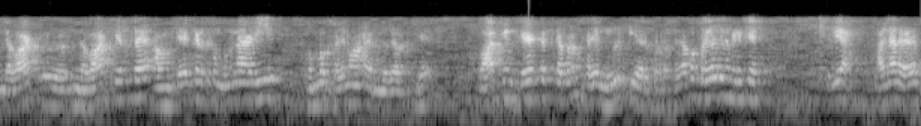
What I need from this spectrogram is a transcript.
இந்த வாக்கு இந்த வாக்கியத்தை அவன் கேட்கறதுக்கு முன்னாடி ரொம்ப பயமாக இருந்தது அவனுக்கு வாக்கியம் கேட்டதுக்கு அப்புறம் பய நிவர்த்தி ஏற்படுறது. அப்ப பிரயோஜனம் இருக்கே இல்லையா? அதனால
